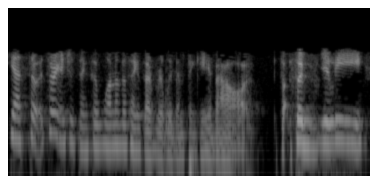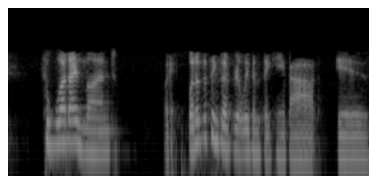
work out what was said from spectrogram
Yeah, so it's very interesting. So one of the things I've really been thinking about, so, so really, so what I learned, okay, one of the things I've really been thinking about is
